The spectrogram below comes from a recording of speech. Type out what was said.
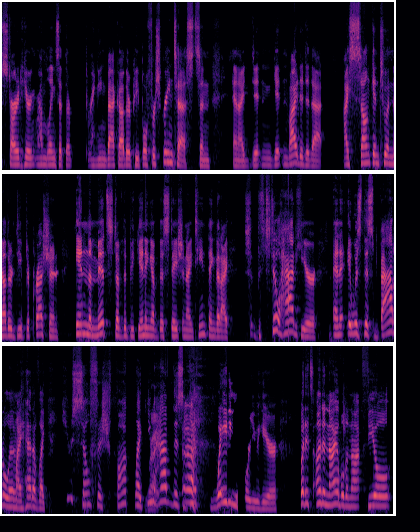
started hearing rumblings that they're bringing back other people for screen tests and and I didn't get invited to that. I sunk into another deep depression in the midst of the beginning of this station 19 thing that I still had here and it, was this battle in my head of like you selfish fuck like you right. have this gift waiting for you here but it's undeniable to not feel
